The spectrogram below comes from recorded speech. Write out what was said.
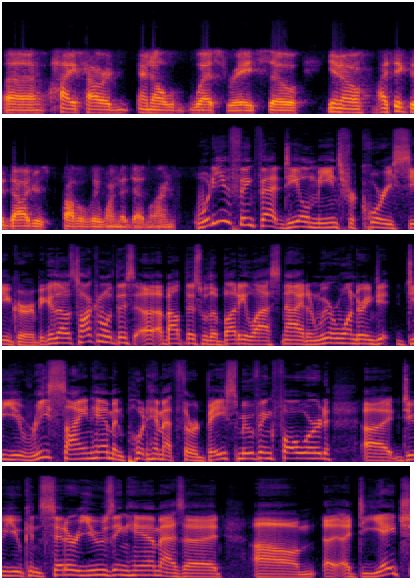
uh, high-powered NL West race. So, you know, I think the Dodgers probably won the deadline. What do you think that deal means for Corey Seager? Because I was talking with this uh, about this with a buddy last night, and we were wondering: do, do you re-sign him and put him at third base moving forward? Uh, do you consider using him as a um, a, a DH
